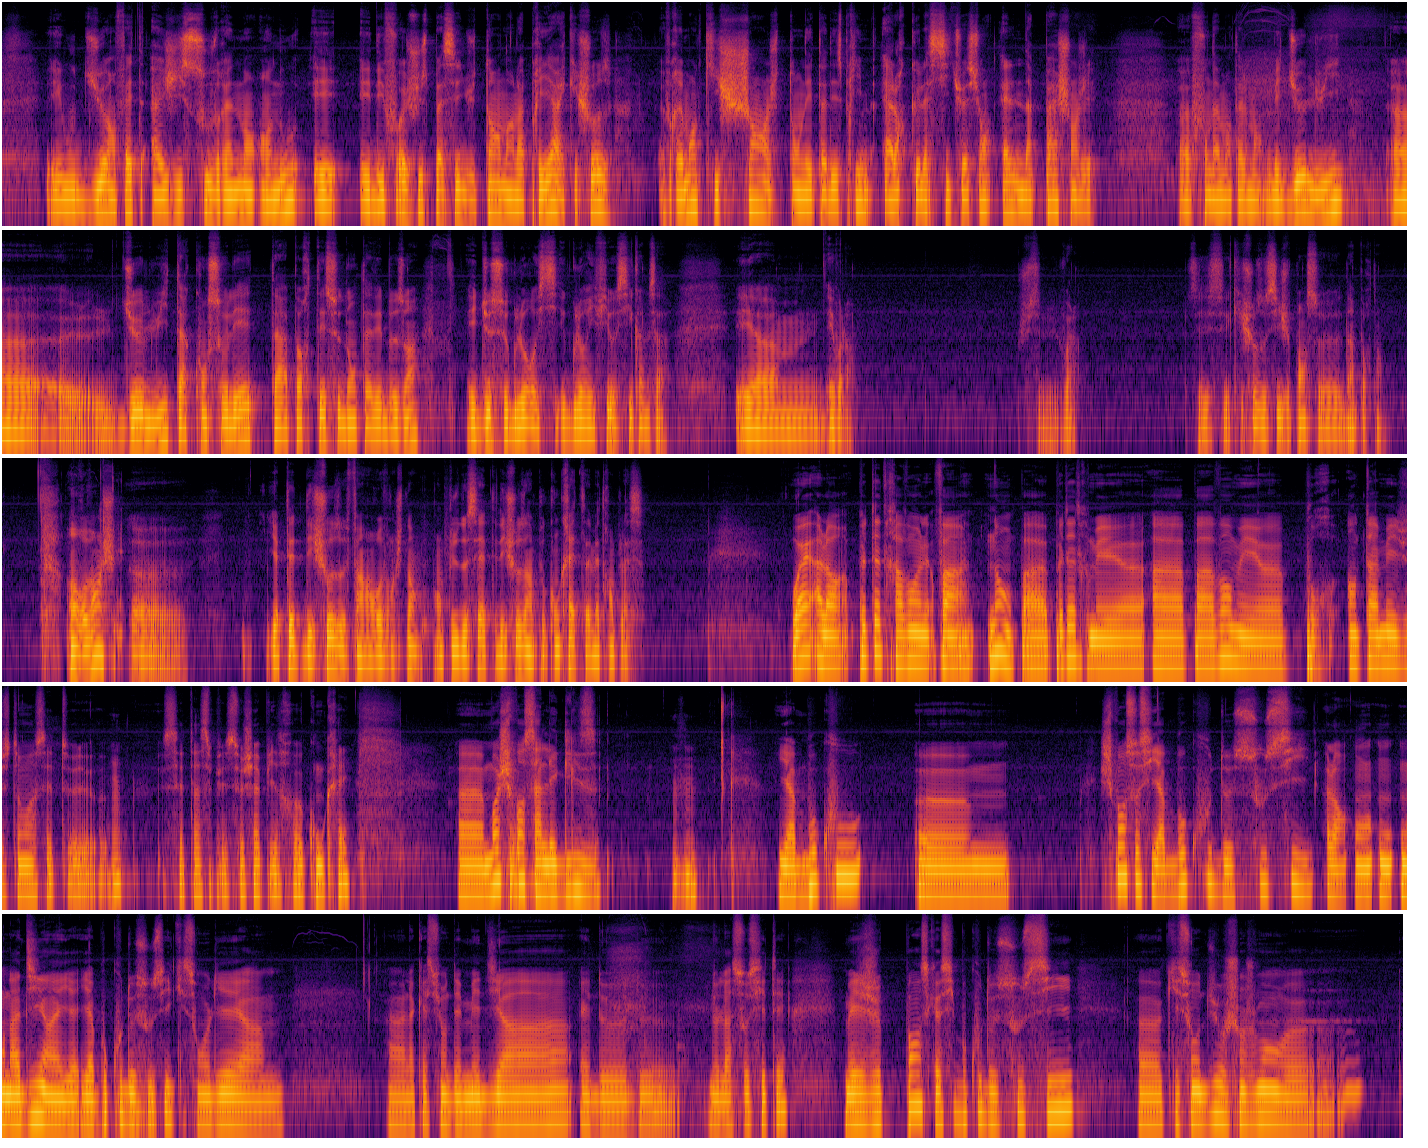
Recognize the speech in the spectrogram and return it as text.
et où Dieu en fait agit souverainement en nous et, et des fois juste passer du temps dans la prière est quelque chose vraiment qui change ton état d'esprit alors que la situation elle n'a pas changé euh, fondamentalement. Mais Dieu lui Dieu lui t'a consolé t'a apporté ce dont tu avais besoin et Dieu se glorifie, aussi comme ça. Et, et voilà Je- voilà c'est quelque chose aussi je pense euh, d'important en revanche euh, il y a peut-être des choses, enfin en revanche non, en plus de ça, il y a peut-être des choses un peu concrètes à mettre en place. Ouais, alors peut-être avant, enfin non, pas peut-être, mais euh, à- pas avant, mais euh, pour entamer justement cette, euh, Mm. cet aspect, ce chapitre concret. moi, je pense à l'Église. Mhm. Il y a beaucoup. Je pense aussi il y a beaucoup de soucis. Alors, on, a dit, hein, il y, a- beaucoup de soucis qui sont liés à, la question des médias et de, la société. Mais je pense qu'il y a aussi beaucoup de soucis euh, qui sont dus aux changements euh,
